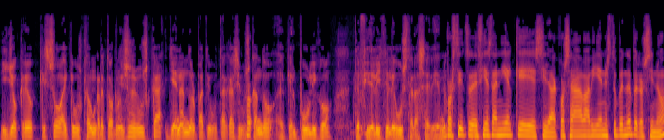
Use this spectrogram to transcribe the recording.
y yo creo que eso hay que buscar un retorno y eso se busca llenando el patio de butacas y buscando eh, que el público te fidelice y le guste la serie, ¿no? Por cierto, decías, Daniel, que si la cosa va bien, estupendo, pero si no,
